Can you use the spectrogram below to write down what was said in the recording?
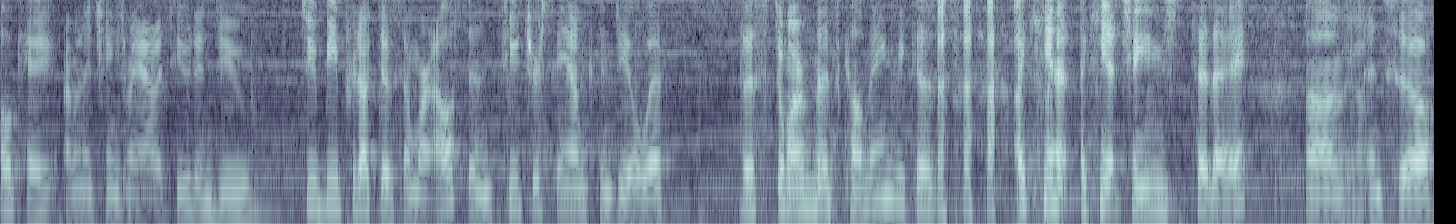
okay, I'm going to change my attitude and do do be productive somewhere else, and future Sam can deal with the storm that's coming because I can't I can't change today. Um, And so,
